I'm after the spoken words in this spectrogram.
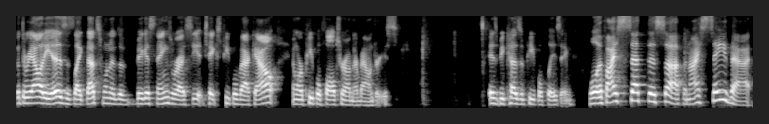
But the reality is is like that's one of the biggest things where i see it takes people back out and where people falter on their boundaries is because of people pleasing. Well if i set this up and i say that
